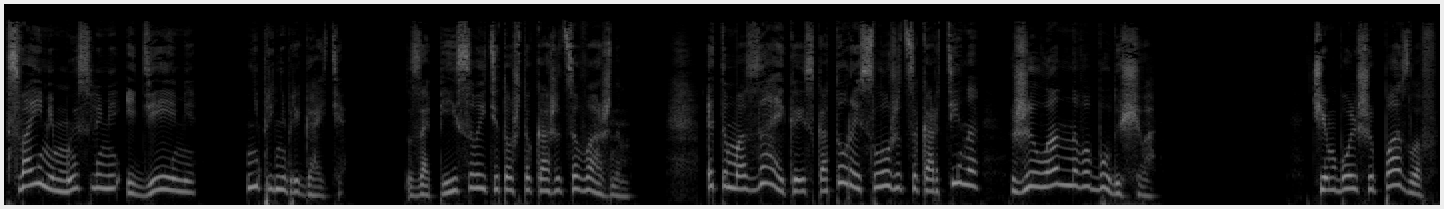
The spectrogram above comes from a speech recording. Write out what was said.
своими мыслями, идеями. Не пренебрегайте. Записывайте то, что кажется важным. Это мозаика, из которой сложится картина желанного будущего. Чем больше пазлов,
